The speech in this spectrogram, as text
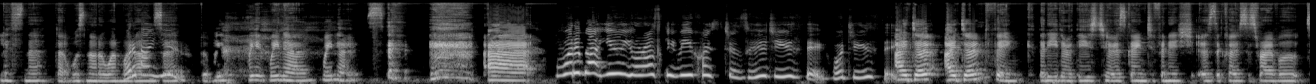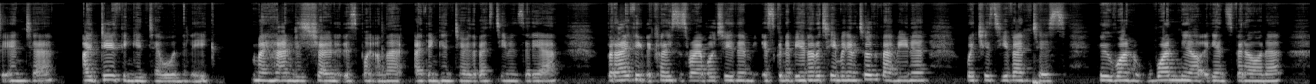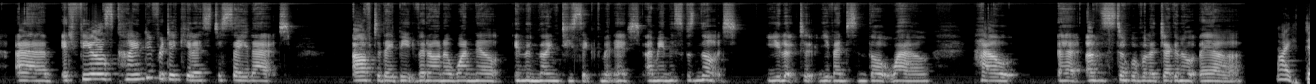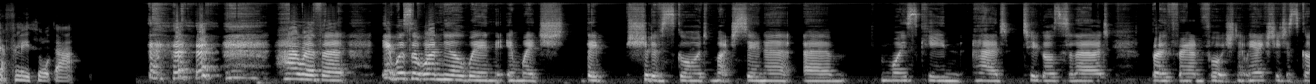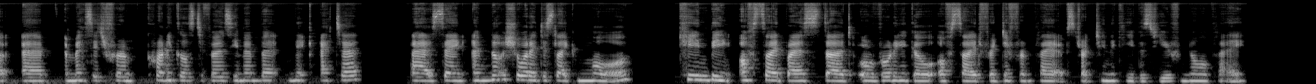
Listener, that was not a one-word answer, you? but we, we we know we know. uh, what about you? You're asking me questions. Who do you think? What do you think? I don't I don't think that either of these two is going to finish as the closest rival to Inter. I do think Inter will win the league my hand is shown at this point on that. I think Inter are the best team in Serie A. But I think the closest rival to them is going to be another team we're going to talk about, Mina, which is Juventus, who won 1 0 against Verona. Um, it feels kind of ridiculous to say that after they beat Verona 1 0 in the 96th minute. I mean, this was not, you looked at Juventus and thought, wow, how uh, unstoppable a juggernaut they are. I definitely thought that. However, it was a 1 0 win in which they should have scored much sooner. Um, Moise Kean had two goals allowed, both very unfortunate. We actually just got uh, a message from Chronicles Tifosi member Nick Etta uh, saying, I'm not sure what I dislike more Kean being offside by a stud or ruling a goal offside for a different player obstructing the keeper's view from normal play.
